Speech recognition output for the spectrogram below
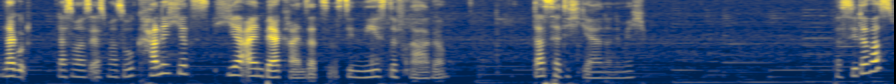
Na gut, lassen wir das erstmal so. Kann ich jetzt hier einen Berg reinsetzen? Ist die nächste Frage. Das hätte ich gerne, nämlich. Passiert da was?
